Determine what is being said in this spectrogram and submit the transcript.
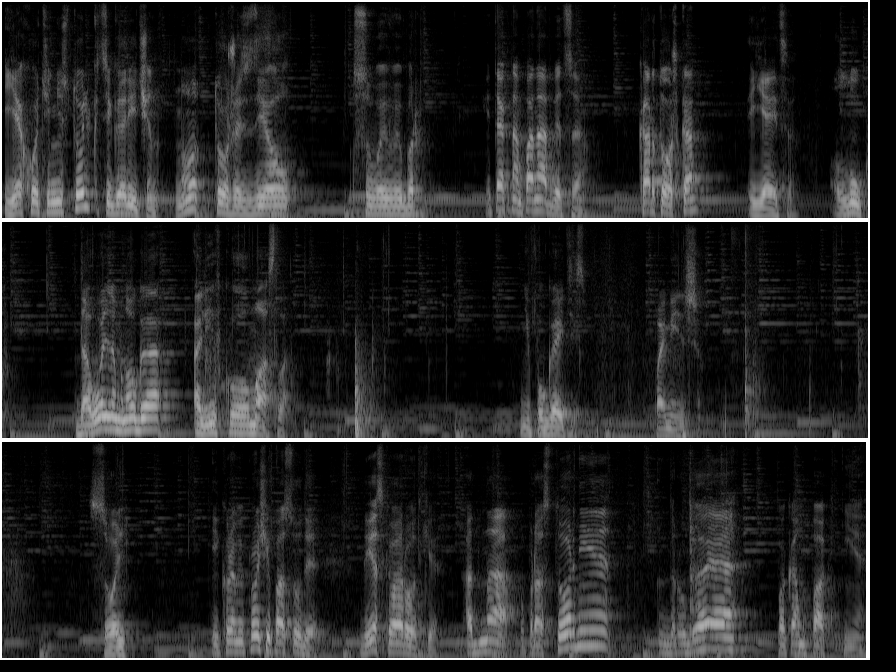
Я хоть и не столь категоричен, но тоже сделал свой выбор. Итак, нам понадобится картошка, яйца, лук, довольно много оливкового масла. Не пугайтесь, поменьше. Соль. И кроме прочей посуды, две сковородки. Одна попросторнее, другая покомпактнее.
